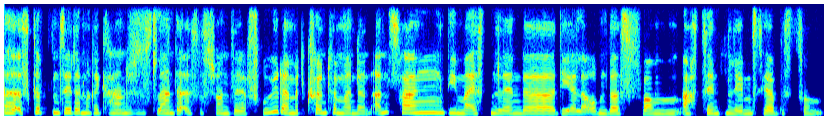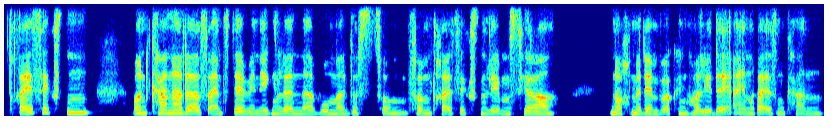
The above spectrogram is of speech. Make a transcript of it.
Äh, es gibt ein südamerikanisches Land, da ist es schon sehr früh. Damit könnte man dann anfangen. Die meisten Länder, die erlauben das vom 18. Lebensjahr bis zum 30. Und Kanada ist eines der wenigen Länder, wo man bis zum 35. Lebensjahr noch mit dem Working Holiday einreisen kann.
